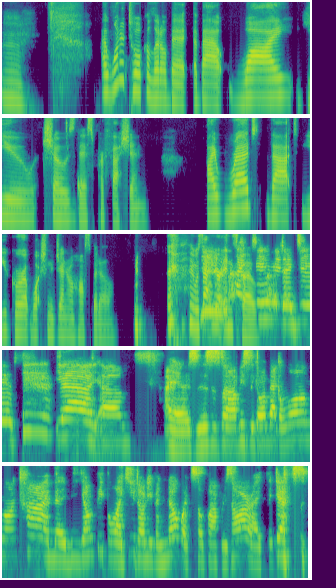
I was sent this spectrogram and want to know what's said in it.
mm. I want to talk a little bit about why you chose this profession. I read that you grew up watching General Hospital. was that your inspo? I did. I did. Yeah. Um, I, this is obviously going back a long, long time. Maybe young people like you don't even know what soap operas are. I guess.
